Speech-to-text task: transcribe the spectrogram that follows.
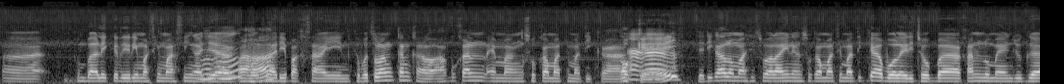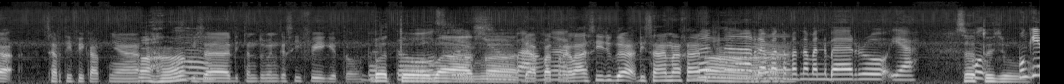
Eh, kembali ke diri masing-masing aja, nggak Aha. usah dipaksain. Kebetulan kan kalau aku kan emang suka matematika. Oke. Ah. Jadi kalau mahasiswa lain yang suka matematika boleh dicoba, kan lumayan juga sertifikatnya. Aha. Bisa ditentuin ke CV gitu. Betul setuju banget. Dapat relasi juga di sana kan. Benar, Ya. dapat teman-teman baru ya. Setuju. mungkin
